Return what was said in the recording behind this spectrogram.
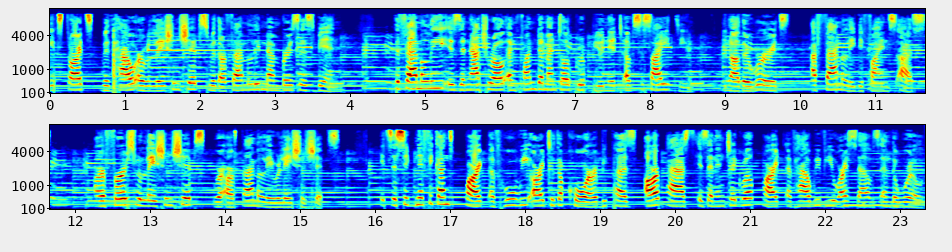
It starts with how our relationships with our family members has been. The family is the natural and fundamental group unit of society. In other words, a family defines us. Our first relationships were our family relationships. It's a significant part of who we are to the core because our past is an integral part of how we view ourselves and the world.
